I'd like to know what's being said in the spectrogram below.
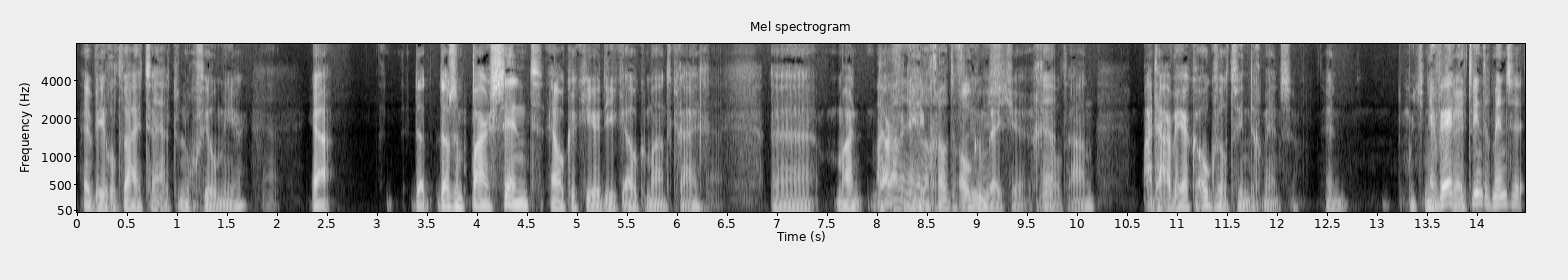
En wereldwijd zijn het er nog veel meer. Ja, ja dat, dat is een paar cent elke keer die ik elke maand krijg. Uh, maar, maar, daar een hele grote ook een beetje geld ja. aan. Maar daar werken ook wel twintig mensen. En moet je niet er werken twintig mensen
